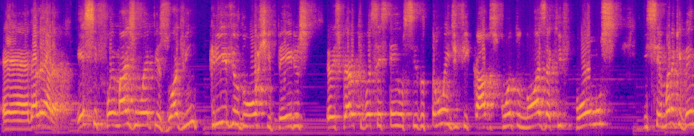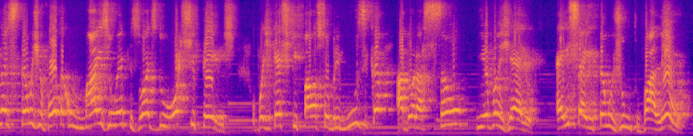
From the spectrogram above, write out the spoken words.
É, galera, esse foi mais um episódio incrível do Worshipeiros. Eu espero que vocês tenham sido tão edificados quanto nós aqui fomos. E semana que vem nós estamos de volta com mais um episódio do Worshipeiros, o podcast que fala sobre música, adoração e evangelho. É isso aí, tamo junto, valeu!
